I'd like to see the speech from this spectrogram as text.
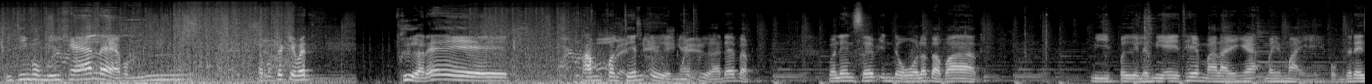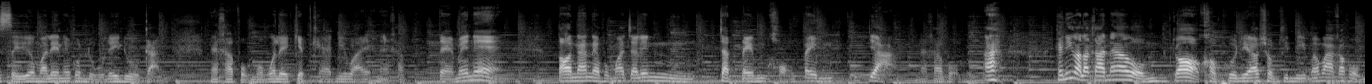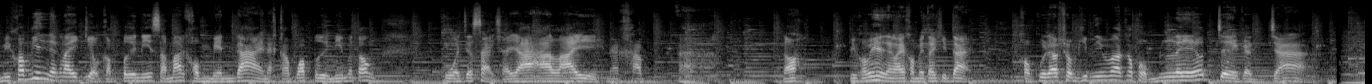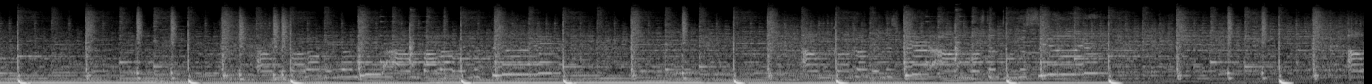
จริงๆ ผมมีแค้นแหละ ผมแต่ผมจะเก็บไว้เผื่อได้ทำคอนเทนต์อื่นไงเผื่อได้แบบมาเล่นเซิร์ฟอินโดแล้วแบบว่ามีปืนหรือมีไอเทมอะไรเงี้ยใหม่ๆ ผมจะได้ซื้อมาเล่นให้คนดูได้ดูกันนะครับผมผมก็เลยเก็บแคสนี้ไว้นะครับ แต่ไม่แน่ ตอนนั้นเนี่ยผมอาจจะเล่นจัดเต็มของเต็มทุกอย่างนะครับผมอะแค่นี้ก่อนละกันนะครับผมก็ขอบคุณที่รับชมคลิปนี้มากๆครับผมมีความคิดเห็นอย่างไรเกี่ยวกับปืนนี้สามารถคอมเมนต์ได้นะครับ ว่าปืนนี้มันต้องควรจะใส่ฉายาอะไรนะครับอ่าเนาะมีความคิดเห็นอย่างไรคอมเมนต์ใต้คลิปได้ ขอบคุณที่รับชมคลิปนี้มากๆครับผมแล้วเจอกันจ้า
